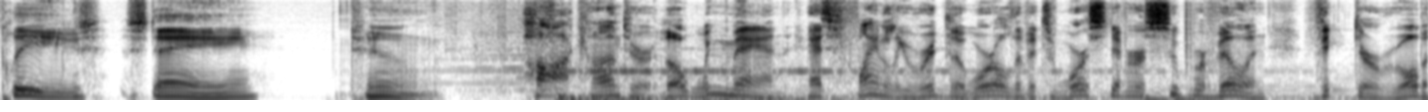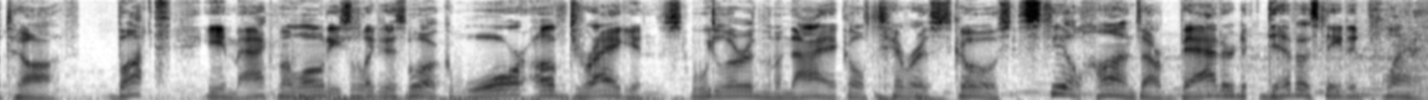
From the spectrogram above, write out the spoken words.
Please stay tuned. Hawk Hunter, the wingman, has finally rid the world of its worst ever supervillain, Victor Robotov. But in Mack Maloney's latest book, War of Dragons, we learn the maniacal terrorist ghost still haunts our battered, devastated planet.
